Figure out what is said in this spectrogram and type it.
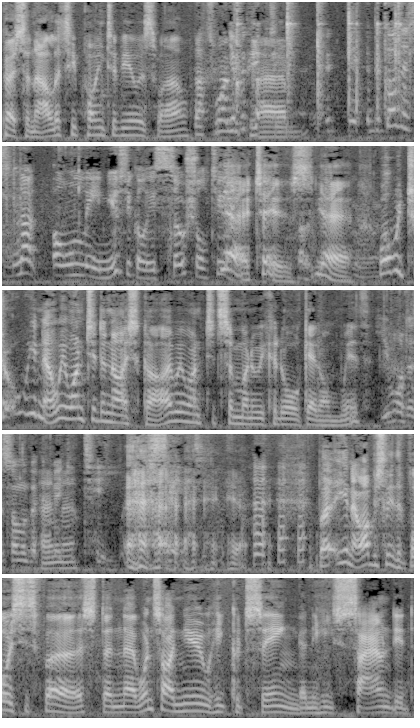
personality point of view as well. That's one Yeah, you because- picked. Be- Because it's not only musical, it's social too. Yeah, it is. Yeah. Well, we, tr- you know, we wanted a nice guy. We wanted someone we could all get on with. You wanted someone that could I make know. you tea. Yeah. But you know, obviously the voices first, and uh, once I knew he could sing and he sounded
